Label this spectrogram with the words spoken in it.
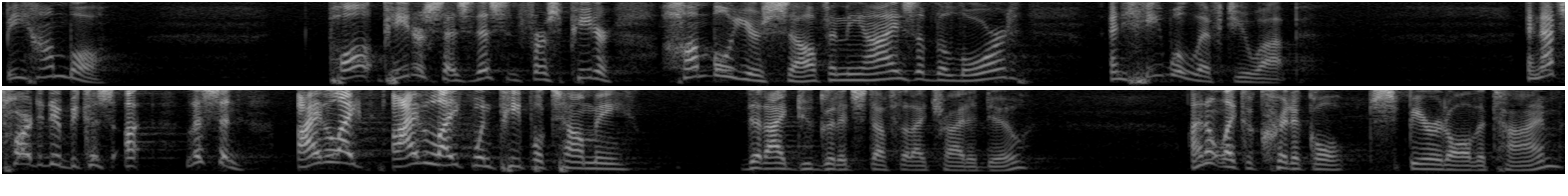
Be humble. Paul, Peter says this in 1 Peter humble yourself in the eyes of the Lord, and he will lift you up. And that's hard to do because, uh, listen, I like, I like when people tell me that I do good at stuff that I try to do. I don't like a critical spirit all the time.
